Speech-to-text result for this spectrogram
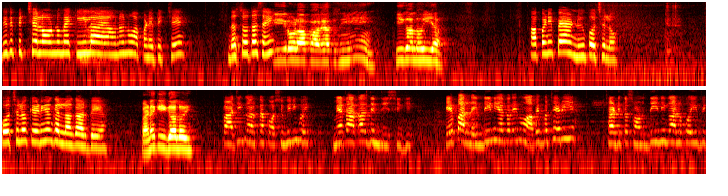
ਦੀਦੀ ਪਿੱਛੇ ਲਾਉਣ ਨੂੰ ਮੈਂ ਕੀ ਲਾਇਆ ਉਹਨਾਂ ਨੂੰ ਆਪਣੇ ਪਿੱਛੇ? ਦੱਸੋ ਤਾਂ ਸਹੀ। ਕੀ ਰੋਲਾ ਪਾ ਲਿਆ ਤੁਸੀਂ? ਕੀ ਗੱਲ ਹੋਈ ਆ? ਆਪਣੀ ਭੈਣ ਨੂੰ ਹੀ ਪੁੱਛ ਲਓ। ਪੁੱਛ ਲਓ ਕਿਹੜੀਆਂ ਗੱਲਾਂ ਕਰਦੇ ਆ। ਭੈਣੇ ਕੀ ਗੱਲ ਹੋਈ? ਪਾਜੀ ਗੱਲ ਤਾਂ ਕੁਛ ਵੀ ਨਹੀਂ ਹੋਈ। ਮੈਂ ਤਾਂ ਅਕਲ ਦਿੰਦੀ ਸੀਗੀ। ਇਹ ਪਰ ਲੈਂਦੀ ਨਹੀਂ ਅਕਲ ਇਹਨੂੰ ਆਪੇ ਬਥੇਰੀ ਹੈ ਸਾਡੀ ਤਾਂ ਸੁਣਦੀ ਨਹੀਂ ਗੱਲ ਕੋਈ ਵੀ।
